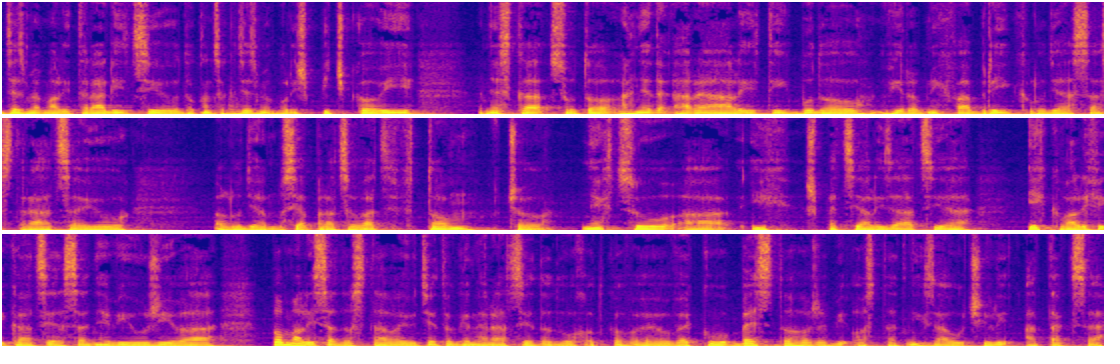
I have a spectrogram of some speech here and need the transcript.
kde sme mali tradíciu, dokonca kde sme boli špičkoví. Dneska sú to hnedé areály tých budov, výrobných fabrík, ľudia sa strácajú, ľudia musia pracovať v tom, čo nechcú a ich špecializácia ich kvalifikácia sa nevyužíva, pomaly sa dostávajú tieto generácie do dôchodkového veku bez toho, že by ostatných zaučili a tak sa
